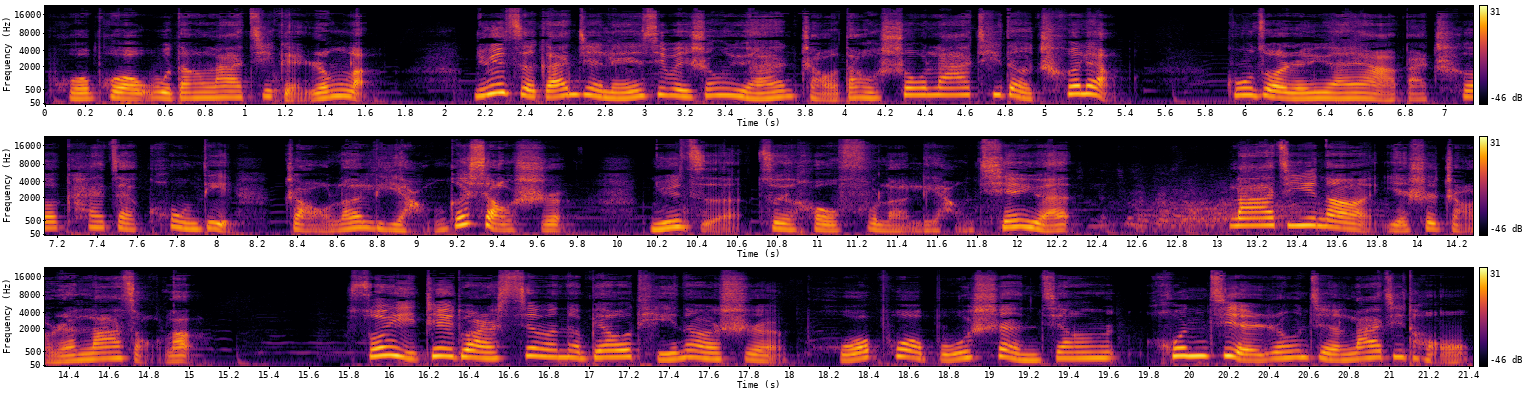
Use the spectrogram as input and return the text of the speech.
婆婆误当垃圾给扔了。女子赶紧联系卫生员，找到收垃圾的车辆。工作人员呀，把车开在空地找了两个小时，女子最后付了两千元。垃圾呢，也是找人拉走了。所以这段新闻的标题呢是“婆婆不慎将婚戒扔进垃圾桶，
